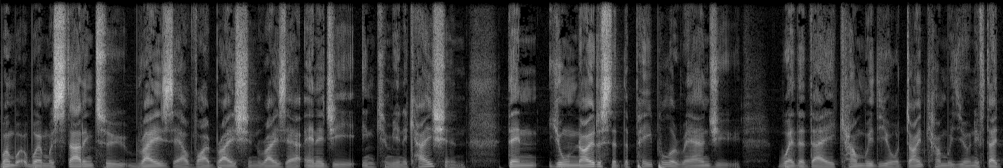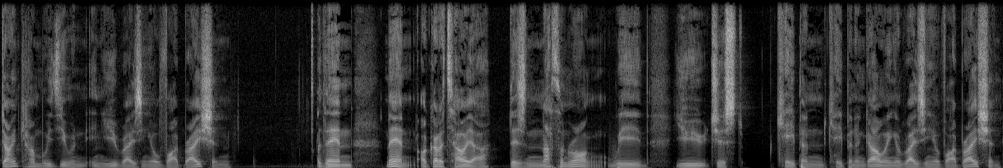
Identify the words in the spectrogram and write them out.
when we're, when we're starting to raise our vibration, raise our energy in communication, then you'll notice that the people around you whether they come with you or don't come with you. And if they don't come with you and in, in you raising your vibration, then man, I've got to tell you, there's nothing wrong with you just keeping keeping and going and raising your vibration.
